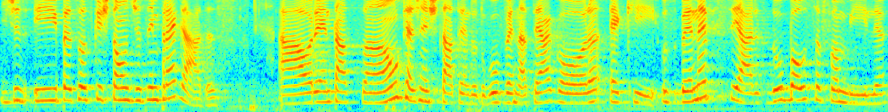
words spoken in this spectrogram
e pessoas que estão desempregadas. A orientação que a gente está tendo do governo até agora é que os beneficiários do Bolsa Família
